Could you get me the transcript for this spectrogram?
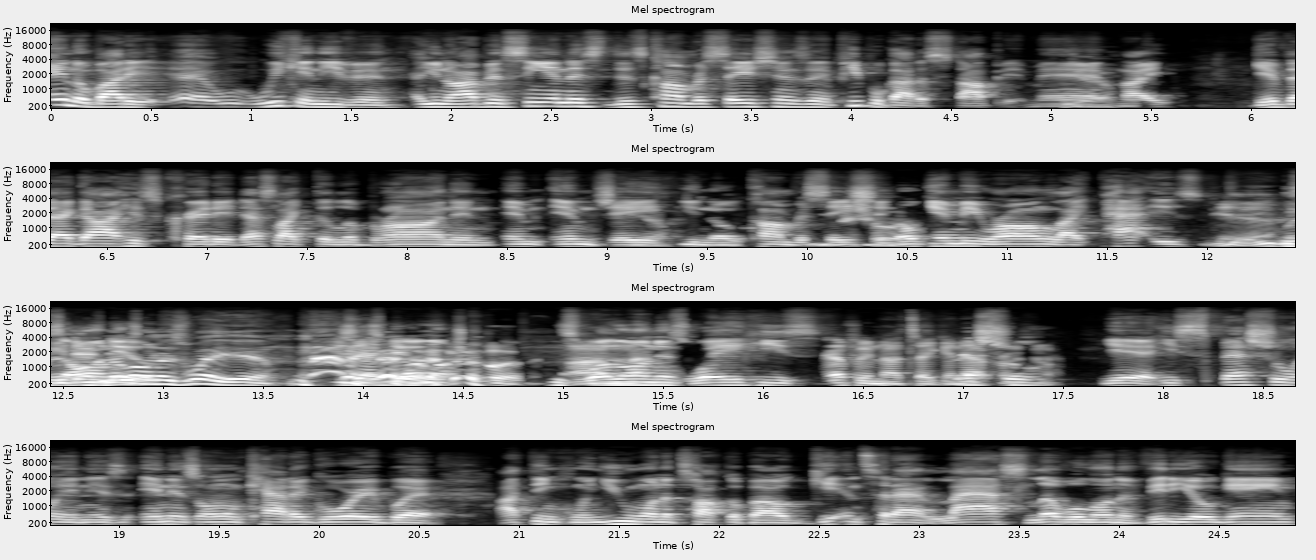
ain't nobody eh, we can even you know I've been seeing this this conversations and people got to stop it, man. Yeah. Like give that guy his credit. That's like the LeBron and M- MJ Yeah. you know conversation. sure. Don't get me wrong, like Pat is Yeah. He's He's on, on well his- on his way, yeah. He's that dude. Sure. he's well not- on his way. He's Definitely not taking that from special. him. Yeah, he's special in his in his own category. But I think when you want to talk about getting to that last level on a video game,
